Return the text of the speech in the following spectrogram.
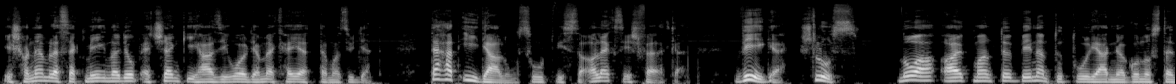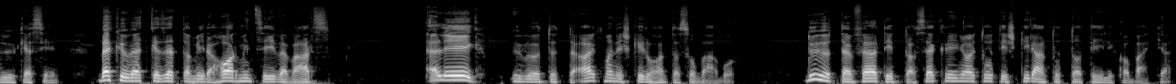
és ha nem leszek még nagyobb, egy senkiházi oldja meg helyettem az ügyet. Tehát így állunk, szúrt vissza Alex, és felkelt. Vége, slussz. Noah Altman többé nem tud túljárni a gonosztevő keszén. Bekövetkezett, amire harminc éve vársz. Elég, üvöltötte Eichmann, és kirohant a szobából. Dühötten feltépte a szekrényajtót, és kirántotta a téli kabátját.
